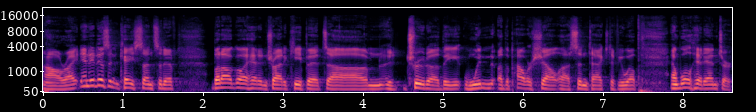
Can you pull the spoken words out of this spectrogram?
All right, and it isn't case sensitive but I'll go ahead and try to keep it um, true to the win uh, the PowerShell uh, syntax, if you will, and we'll hit enter.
